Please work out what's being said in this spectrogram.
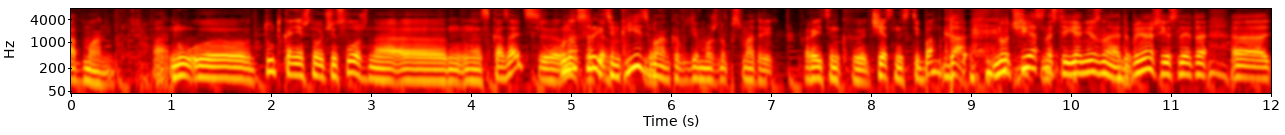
обманут? А, ну, э, тут, конечно, очень сложно э, сказать. У ну, нас рейтинг есть да. банков, где можно посмотреть? Рейтинг честности банков? Да, ну, честности я не знаю. Ты понимаешь, если это э,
